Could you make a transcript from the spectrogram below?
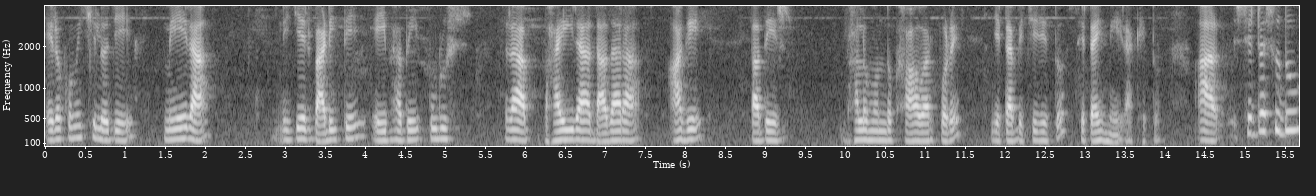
এরকমই ছিল যে মেয়েরা নিজের বাড়িতে এইভাবে পুরুষরা, ভাইরা, দাদারা আগে তাদের ভালো মন্দ খাওয়াবার পরে যেটা বেঁচে যেত সেটাই মেয়েরা খেত আর সেটা শুধু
